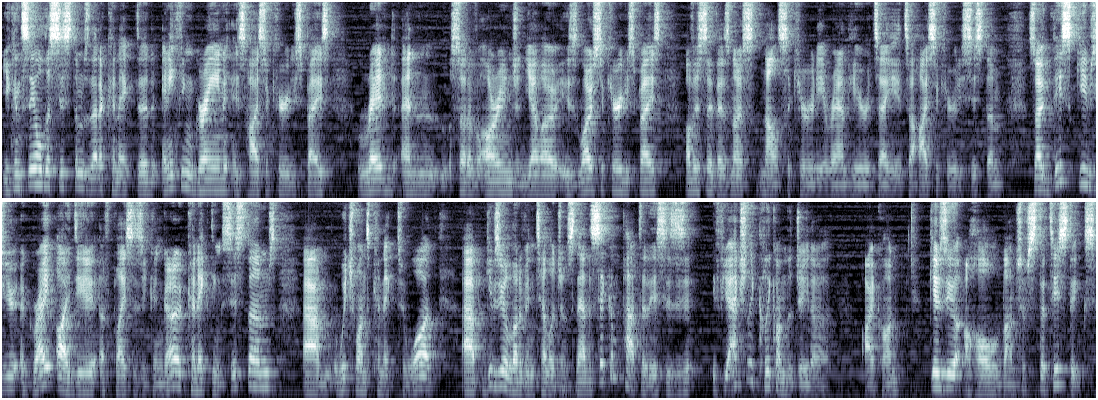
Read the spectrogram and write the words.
you can see all the systems that are connected. Anything green is high security space. Red and sort of orange and yellow is low security space. Obviously, there's no null security around here. It's a it's a high security system. So this gives you a great idea of places you can go, connecting systems, um, which ones connect to what. Uh, gives you a lot of intelligence. Now, the second part to this is if you actually click on the Jita icon, gives you a whole bunch of statistics.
